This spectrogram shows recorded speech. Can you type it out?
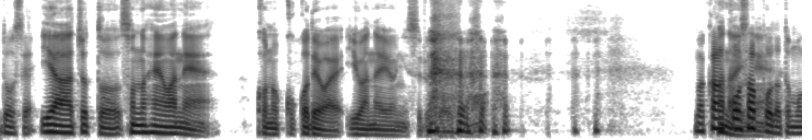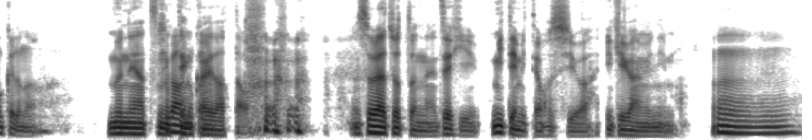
どうせ。いやー、ちょっと、その辺はね、この、ここでは言わないようにするけれども、魔漢光殺法だと思うけどな。胸熱の展開だったわ。それはちょっとね、ぜひ見てみてほしいわ、池上にも。うん。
